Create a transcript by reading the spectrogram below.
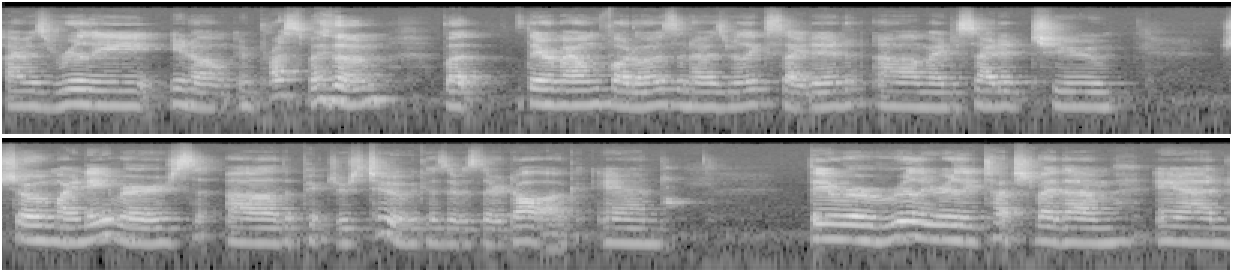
I was really, you know, impressed by them, but they were my own photos and I was really excited. Um, I decided to show my neighbors uh, the pictures too because it was their dog and they were really, really touched by them. And,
